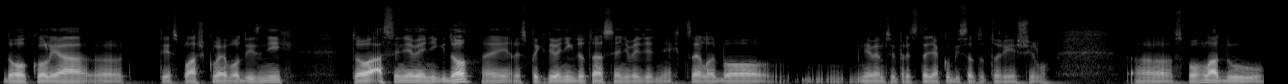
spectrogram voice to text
do okolia e, tie splaškové vody z nich, to asi nevie nikto, hej, respektíve nikto to asi ani vedieť nechce, lebo neviem si predstaviť, ako by sa toto riešilo. Uh, z pohľadu,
